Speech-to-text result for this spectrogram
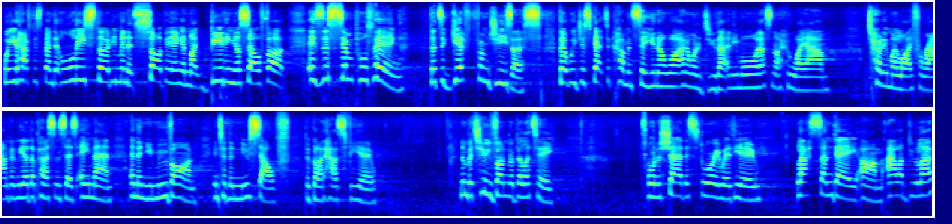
where you have to spend at least 30 minutes sobbing and like beating yourself up. It's this simple thing that's a gift from Jesus that we just get to come and say, you know what, I don't want to do that anymore. That's not who I am. I'm turning my life around. And the other person says, Amen. And then you move on into the new self that God has for you. Number two, vulnerability. I want to share this story with you. Last Sunday, um, Al Abdullah,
